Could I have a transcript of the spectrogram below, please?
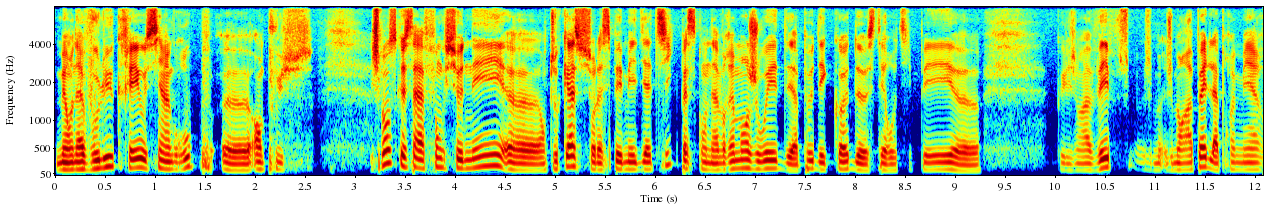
mais on a voulu créer aussi un groupe euh, en plus. Je pense que ça a fonctionné, euh, en tout cas sur l'aspect médiatique, parce qu'on a vraiment joué un peu des codes stéréotypés que les gens avaient. Je, me rappelle la première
